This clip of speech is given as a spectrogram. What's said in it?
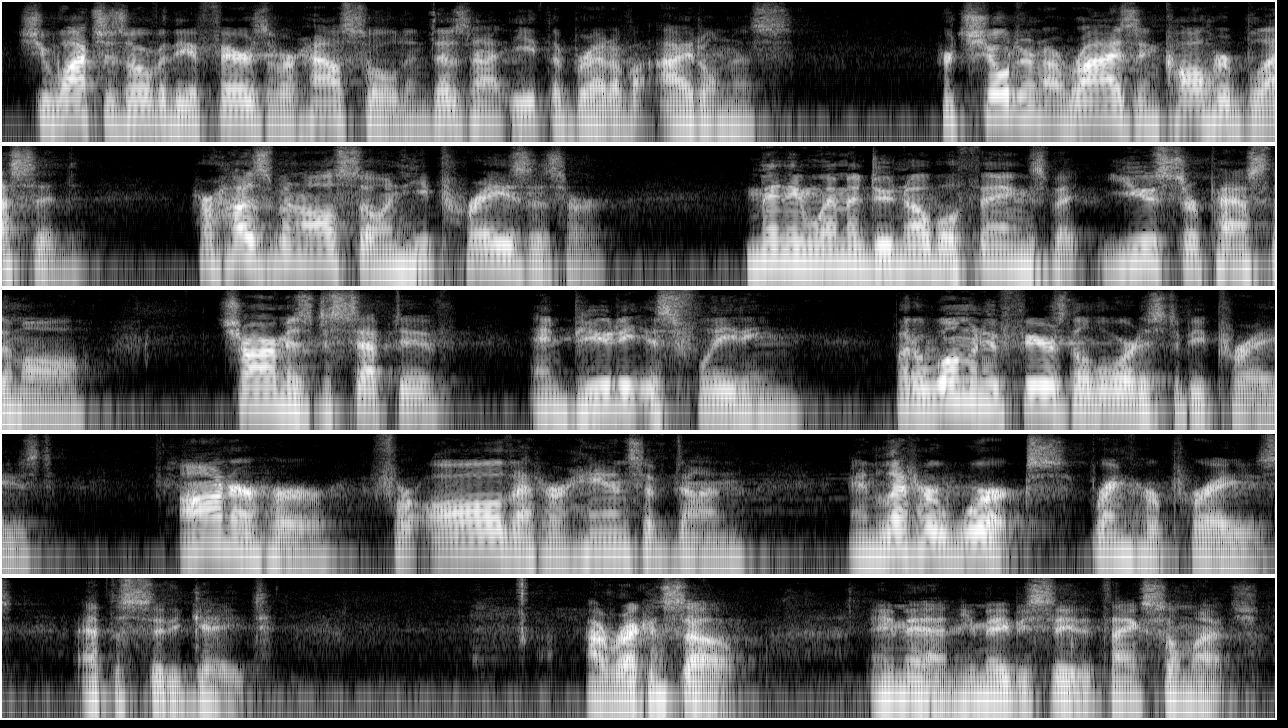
She watches over the affairs of her household and does not eat the bread of idleness. Her children arise and call her blessed. Her husband also, and he praises her. Many women do noble things, but you surpass them all. Charm is deceptive, and beauty is fleeting. But a woman who fears the Lord is to be praised. Honor her for all that her hands have done, and let her works bring her praise at the city gate. I reckon so. Amen. You may be seated. Thanks so much.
